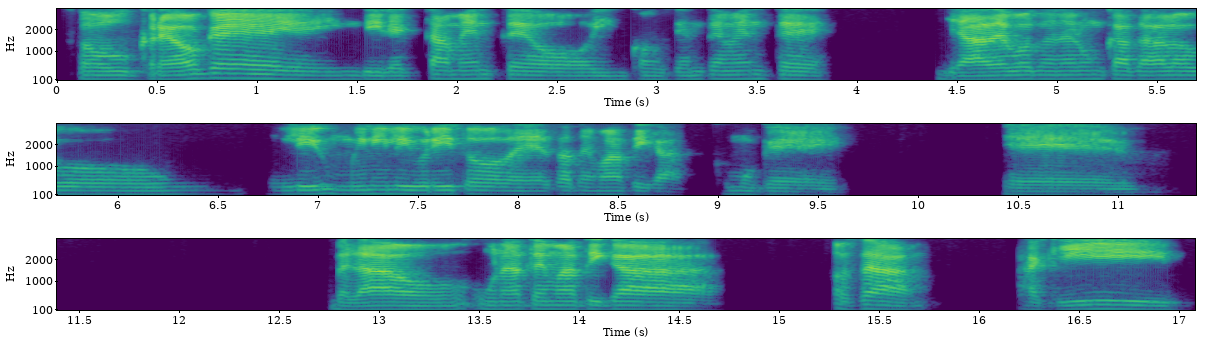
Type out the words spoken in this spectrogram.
So, creo que indirectamente o inconscientemente ya debo tener un catálogo, un, un mini librito de esa temática, como que, eh, ¿verdad? O una temática, o sea, aquí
